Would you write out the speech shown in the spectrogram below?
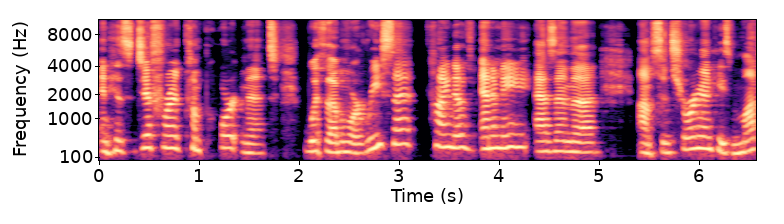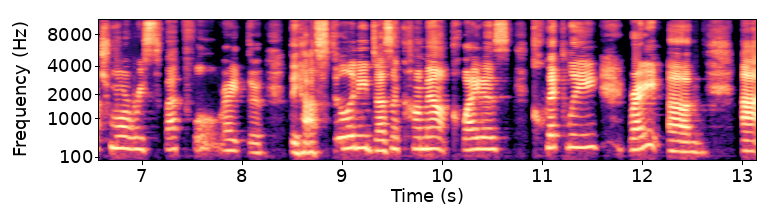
in his different comportment with a more recent kind of enemy, as in the um, centurion, he's much more respectful, right? The, the hostility doesn't come out quite as quickly, right? Um, uh,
